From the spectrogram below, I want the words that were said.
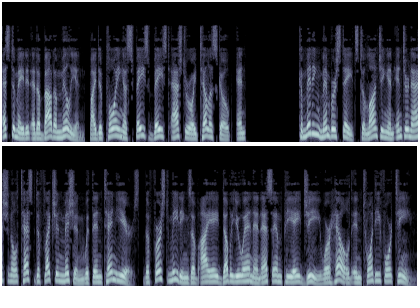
estimated at about a million, by deploying a space-based asteroid telescope, and committing member states to launching an international test deflection mission within 10 years. The first meetings of IAWN and SMPAG were held in 2014.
